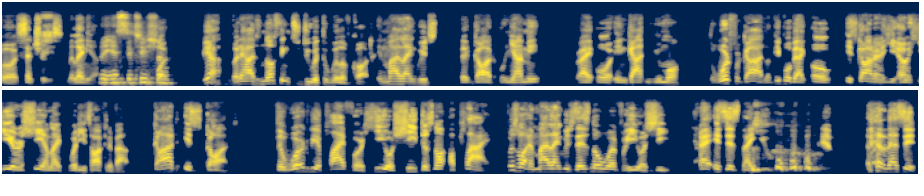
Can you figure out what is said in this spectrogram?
for centuries, millennia. the institution. Yeah, but it has nothing to do with the will of God. In my language, the God Onyame, right, or in God Numo, the word for God, like, people will be like, "Oh, is God a he, a he or a she?" I'm like, "What are you talking about? God is God. The word we apply for he or she does not apply. First of all, in my language, there's no word for he or she. Right? It's just like you. That's it.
